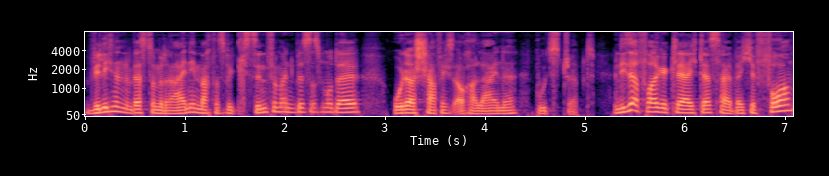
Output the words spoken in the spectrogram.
will ich einen Investor mit reinnehmen? Macht das wirklich Sinn für mein Businessmodell? Oder schaffe ich es auch alleine bootstrapped? In dieser Folge kläre ich deshalb, welche Vor-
